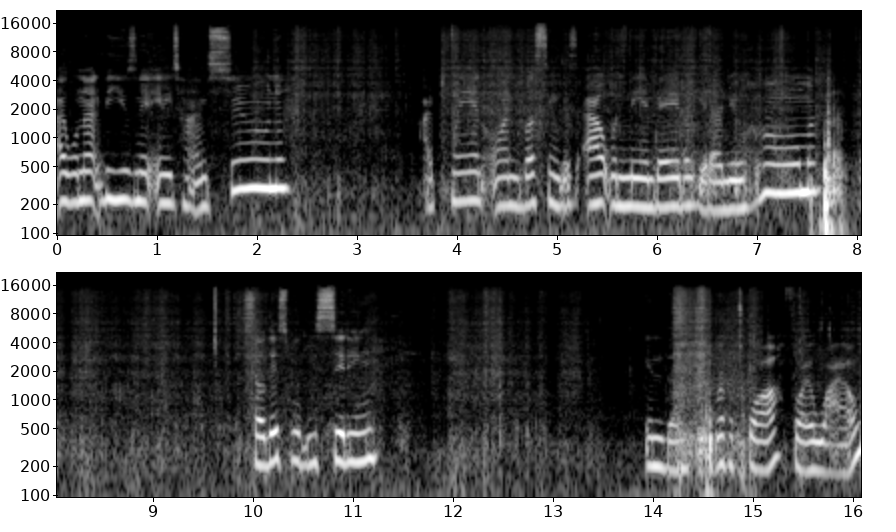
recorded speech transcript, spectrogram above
I will not be using it anytime soon. I plan on busting this out when me and Babe get our new home. So this will be sitting in the repertoire for a while.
